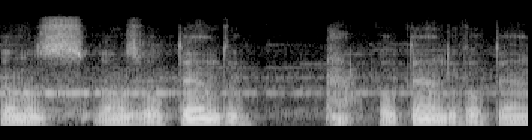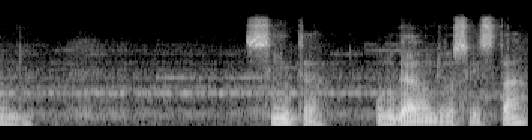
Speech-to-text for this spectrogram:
Vamos, vamos voltando, voltando, voltando. Sinta o lugar onde você está.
